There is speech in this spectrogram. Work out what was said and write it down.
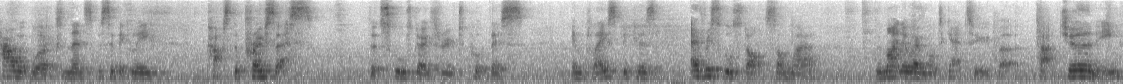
how it works, and then specifically perhaps the process that schools go through to put this in place because every school starts somewhere. We might know where we want to get to, but that journey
